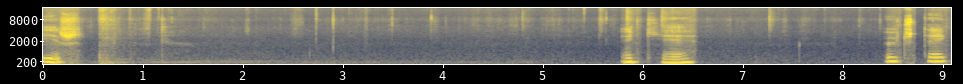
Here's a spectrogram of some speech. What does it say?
1 2 3 tek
